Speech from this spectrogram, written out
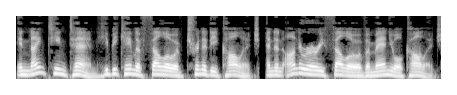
In 1910 he became a Fellow of Trinity College, and an Honorary Fellow of Emmanuel College.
